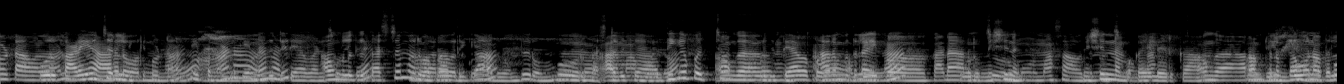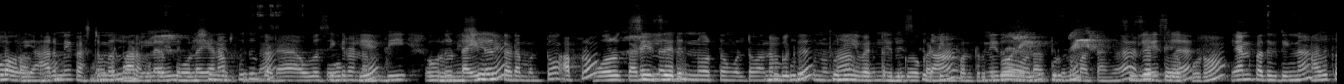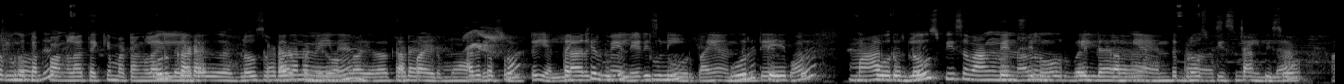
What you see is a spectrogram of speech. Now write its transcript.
ஒரு கடையை ஆரம்பிக்கணும்னா இப்போ என்னென்ன வந்துட்டு தேவைன்னு அவங்களுக்கு சொல்லிட்டு கஸ்டமர் வர வரைக்கும். அது வந்து ரொம்ப ஒரு அதுக்கு. அதிகபட்சம் அவங்க உங்களுக்கு தேவைப்படும் ஆரம்பத்துல இப்போ கடை ஒரு மிஷின் மூணு மாசம் ஆகுது மிஷின் நம்ம கையில் இருக்கா அவங்க ஆரம்பத்துல போனப்போ. யாருமே கஸ்டமர் வரல machine ஏன்னா புது கடை அவ்வளோ சீக்கிரம். நம்பி ஒரு டைலர் கடை மட்டும் அப்புறம் ஒரு கடையில. இருந்து இன்னொருத்தவங்கள்ட்ட வந்து நம்மளுக்கு துணியை வெட்டுறதுக்கோ, மெதுவா வந்து எல்லாத்துக்குமே கொடுக்க மாட்டாங்க. தேவைப்படும். ஏன்னு பார்த்துக்கிட்டிங்கன்னா அதுக்கப்புறம் தப்பாங்களா தைக்க மாட்டாங்களா இல்ல பிளவுஸ் கடை. ஏதாவது. தப்பாயிடுமோ அதுக்கப்புறம் எல்லாருக்குமே துணி, ஒரு பயம் ஒரு டேப்பு ஒரு பிளவுஸ் பீஸை வாங்கணும்னாலும் பென்சிலோ நூறு ரூபாய்க்கு இல்லை கம்மியா எந்த பிளவுஸ் பீஸுமே இல்லை.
